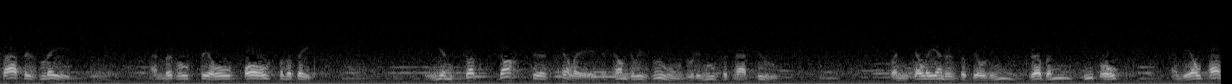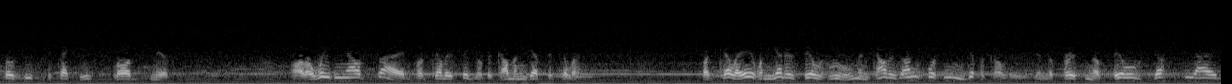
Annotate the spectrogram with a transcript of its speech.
trap is laid, and little Phil falls for the bait. he instructs Dr. Kelly to come to his room to remove the tattoo. When Kelly enters the building, Dreben, Chief Oak, and the El Paso Chief Detective, Claude Smith, are awaiting outside for Kelly's signal to come and get the killer. But Kelly, when he enters Phil's room, encounters unforeseen difficulties in the person of Phil's dusty-eyed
